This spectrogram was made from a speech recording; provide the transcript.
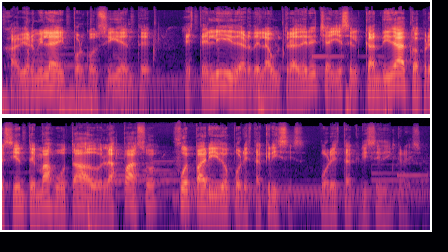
Javier Milei, por consiguiente, este líder de la ultraderecha y es el candidato a presidente más votado las PASO, fue parido por esta crisis, por esta crisis de ingresos.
